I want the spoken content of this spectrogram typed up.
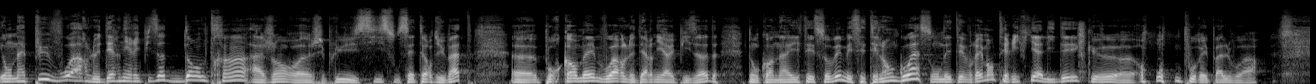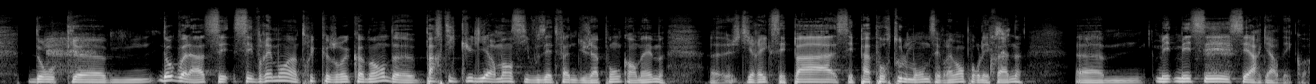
et on a pu voir le dernier épisode dans le train à genre euh, je sais plus 6 ou 7 heures du mat euh, pour quand même voir le dernier épisode. Donc on a été sauvé, mais c'était l'angoisse, on était vraiment terrifié à l'idée que on pourrait pas le voir. Donc, euh, donc voilà, c'est vraiment un truc que je recommande, euh, particulièrement si vous êtes fan du Japon quand même. Euh, je dirais que c'est pas c'est pas pour tout le monde, c'est vraiment pour les fans. mais c'est c'est à regarder quoi.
